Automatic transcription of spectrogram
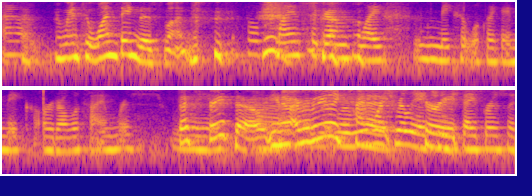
um, I went to one thing this month. Well, my Instagram life makes it look like I make art all the time. Whereas That's great, though. You know, everybody, like, where- kinda whereas really I curates- change diapers a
